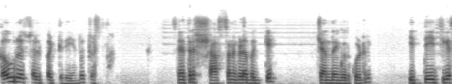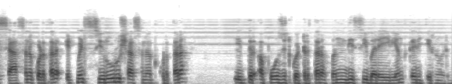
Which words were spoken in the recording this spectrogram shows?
ಗೌರವಿಸಲ್ಪಟ್ಟಿದೆ ಎಂದು ತಿಳಿಸ್ತಾ ಸ್ನೇಹಿತರೆ, ಶಾಸನಗಳ ಬಗ್ಗೆ ಚಂದಂಗೆ ಓದ್ಕೊಡ್ರಿ ಇತ್ತೀಚೆಗೆ ಶಾಸನ ಕೊಡ್ತಾರೆ. ಇಟ್ ಮೀನ್ಸ್ ಸಿರೂರು ಶಾಸನ ಅಂತ ಕೊಡ್ತಾರೆ. ಇದ್ರ ಅಪೋಸಿಟ್ ಕೊಟ್ಟಿರ್ತಾರೆ. ವಂದಿಸಿ ಬರೆಯಿರಿ ಅಂತ ಕರಿತೀರಿ ನೋಡ್ರಿ.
